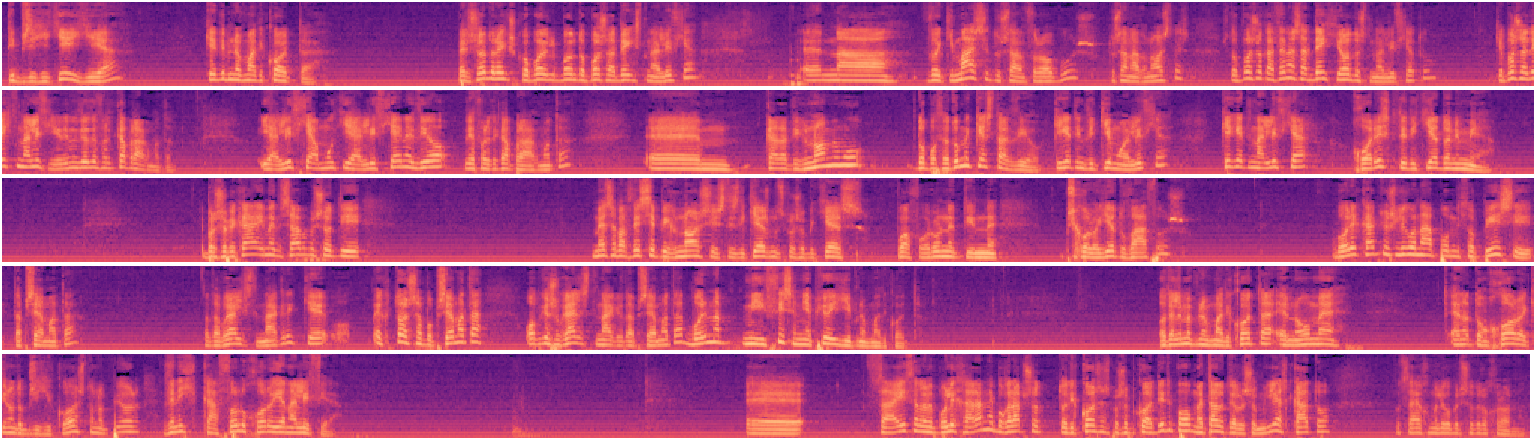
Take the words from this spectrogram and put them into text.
Την ψυχική υγεία και την πνευματικότητα. Περισσότερο έχει σκοπό λοιπόν το πόσο αντέχει την αλήθεια ε, να δοκιμάσει τους ανθρώπους, τους αναγνώστες, στο πόσο ο καθένας αντέχει όντως την αλήθεια του και πόσο αντέχει την αλήθεια, γιατί είναι δύο διαφορετικά πράγματα. Η αλήθεια μου και η αλήθεια είναι δύο διαφορετικά πράγματα. Ε, κατά τη γνώμη μου τοποθετούμε και στα δύο. Και για την δική μου αλήθεια και για την αλήθεια χωρίς κτητική αντωνυμία. Προσωπικά είμαι της άποψης ότι μέσα από αυτές τις επιγνώσεις τις δικές μου τις προσωπικές που αφορούν την ψυχολογία του βάθους μπορεί κάποιος λίγο να απομυθοποιήσει τα ψέματα να τα βγάλει στην άκρη και εκτός από ψέματα όποιος βγάλει στην άκρη τα ψέματα μπορεί να μοιηθεί σε μια πιο υγιή πνευματικότητα. Όταν λέμε πνευματικότητα εννοούμε ένα, τον χώρο εκείνον τον ψυχικό, στον οποίο δεν έχει καθόλου χώρο η αναλήθεια. Ε, θα ήθελα με πολύ χαρά να υπογράψω το δικό σας προσωπικό αντίτυπο μετά το τέλος της ομιλίας κάτω που θα έχουμε λίγο περισσότερο χρόνο.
